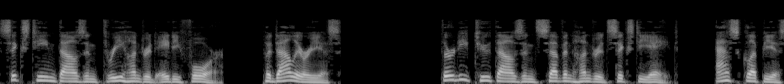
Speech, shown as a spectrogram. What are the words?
16384. Podalirius 32768. Asclepius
